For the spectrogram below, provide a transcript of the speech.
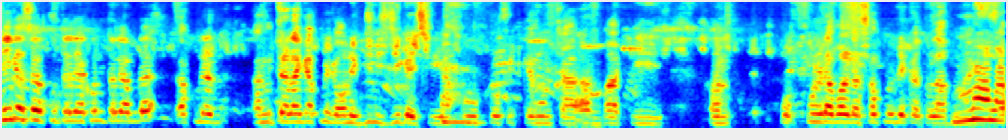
ঠিক আছে আপু তাহলে এখন তাহলে আমরা আপনার আমি তো এর আগে আপনাকে অনেক জিনিস জিজ্ঞাসি আপু প্রফিট কেমন চান বা কি? উল্টা পাল্টা স্বপ্ন দেখে তো লাভ নাই। না, না।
